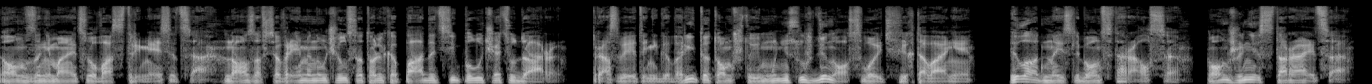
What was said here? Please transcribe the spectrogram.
«Он занимается у вас три месяца, но за все время научился только падать и получать удары. Разве это не говорит о том, что ему не суждено освоить фехтование? И ладно, если бы он старался. Он же не старается.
